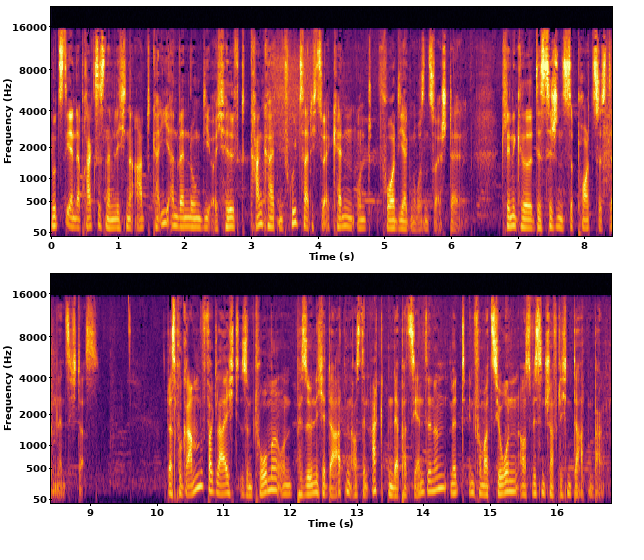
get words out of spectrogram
nutzt ihr in der Praxis nämlich eine Art KI-Anwendung, die euch hilft, Krankheiten frühzeitig zu erkennen und Vordiagnosen zu erstellen. Clinical Decision Support System nennt sich das. Das Programm vergleicht Symptome und persönliche Daten aus den Akten der Patientinnen mit Informationen aus wissenschaftlichen Datenbanken.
